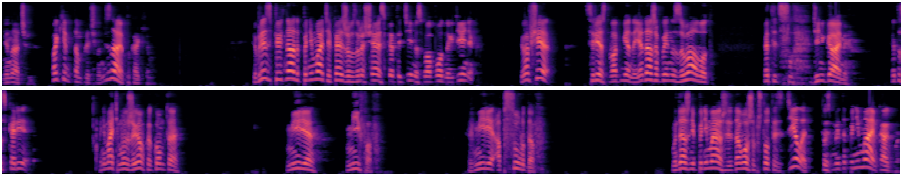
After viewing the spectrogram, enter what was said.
не начали. По каким там причинам? Не знаю по каким. И в принципе ведь надо понимать, опять же, возвращаясь к этой теме свободных денег, и вообще средств обмена, я даже бы и называл вот это деньгами. Это скорее, понимаете, мы живем в каком-то мире мифов, в мире абсурдов. Мы даже не понимаем, что для того, чтобы что-то сделать, то есть мы это понимаем как бы.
